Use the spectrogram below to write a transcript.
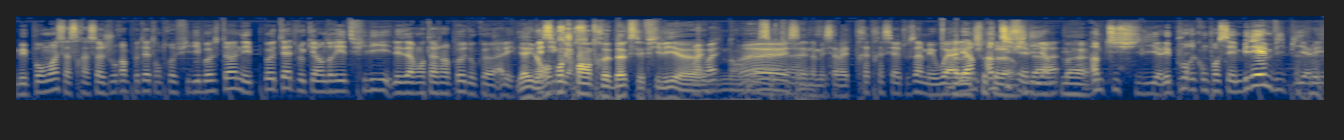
Mais pour moi, ça sera, ça jouera peut-être entre Philly et Boston et peut-être le calendrier de Philly les avantage un peu. Donc euh, allez. Il y a une les rencontre, je crois, entre Bucks et Philly. euh, Ouais, dans non mais ça va être très très serré tout ça. Mais ouais, allez un, petit. Philly, hein. Ouais. un petit Philly. Allez pour récompenser et MVP. Allez.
